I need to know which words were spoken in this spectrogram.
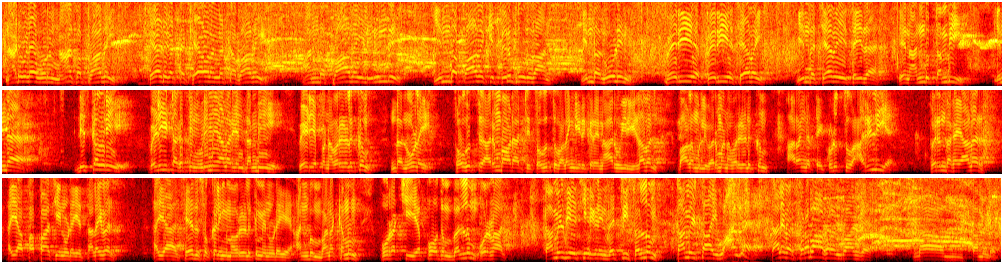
நடுவில் ஒரு நாச பாதை கேடுகட்ட கேவலங்கட்ட பாதை அந்த பாதையில் இருந்து இந்த பாதைக்கு திருப்புவதுதான் இந்த நூலின் பெரிய பெரிய சேவை. இந்த சேவையை செய்த என் அன்பு தம்பி இந்த டிஸ்கவரி வெளியீட்டகத்தின் உரிமையாளர் என் தம்பி வேடியப்பன் அவர்களுக்கும் இந்த நூலை தொகுத்து அரும்பாடாற்றி தொகுத்து வழங்கியிருக்கிறேன். ஆறு ஆர் உயிர் இளவல் பாலமுரளி வர்மன் அவர்களுக்கும் அரங்கத்தை கொடுத்து அருளிய பெருந்தகையாளர் ஐயா பப்பாசியினுடைய தலைவர் ஐயா சேது சொக்கலிங்கம் அவர்களுக்கும் என்னுடைய அன்பும் வணக்கமும். புரட்சி எப்போதும் வெல்லும் ஒரு நாள். தமிழ் தேசியர்களின் வெற்றி சொல்லும் தமிழ் தாய் வாழ்க தலைவர் பிரபாகரன் வாழ்க. நாம் தமிழர்.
